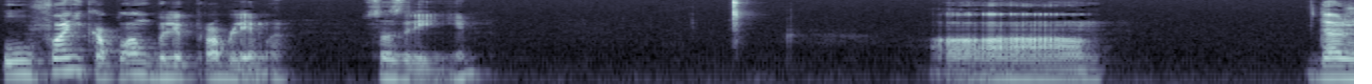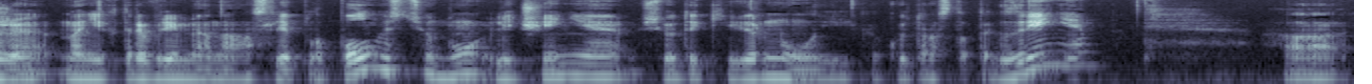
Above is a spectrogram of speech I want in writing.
У Фани Каплан были проблемы со зрением. А, даже на некоторое время она ослепла полностью, но лечение все-таки вернуло ей какой-то остаток зрения. А,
